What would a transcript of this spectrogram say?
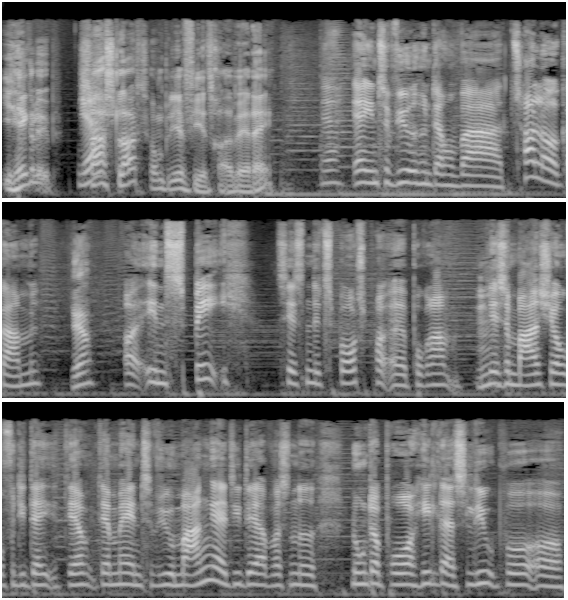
i hækkeløb. Ja. Ja. Så Slot, hun bliver 34 hver dag. Ja, jeg interviewede hende, da hun var 12 år gammel. Ja. Og en spe til sådan et sportsprogram. Mm. Det er så meget sjovt, fordi der, der, der med at interviewe mange af de der, hvor sådan noget, nogen, der bruger hele deres liv på, og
